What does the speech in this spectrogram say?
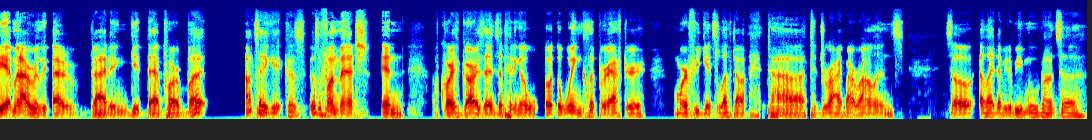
yeah, man, I really I, I didn't get that part, but I'll take it because it was a fun match. And of course, Garza ends up hitting a, the wing clipper after Murphy gets left out to, uh, to dry by Rollins. So LIWW moved on to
